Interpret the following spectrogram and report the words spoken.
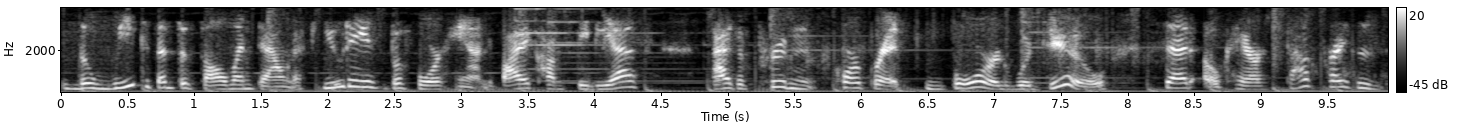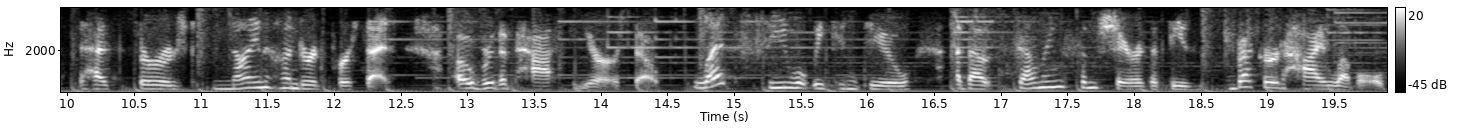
the week that this all went down, a few days beforehand, Viacom CBS, as a prudent corporate board would do, said, okay, our stock prices has surged 900% over the past year or so. Let's see what we can do about selling some shares at these record high levels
